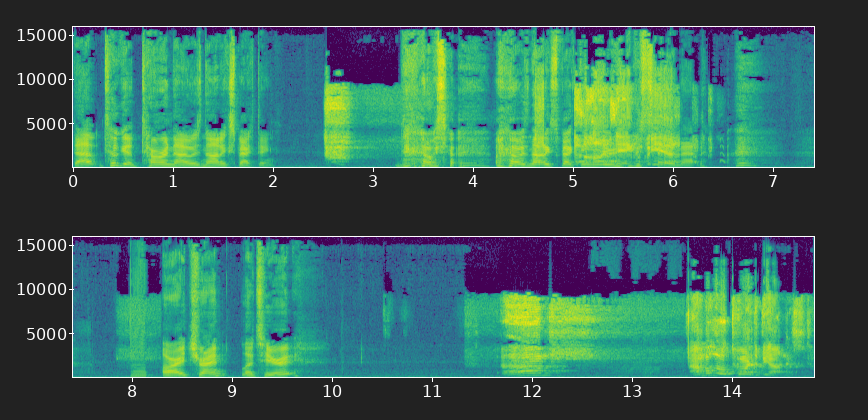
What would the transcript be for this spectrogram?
that took a turn I was not expecting. I was I was not expecting you to be saying yeah. that. All right, Trent, let's hear it. Um, I'm a little torn to be honest.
